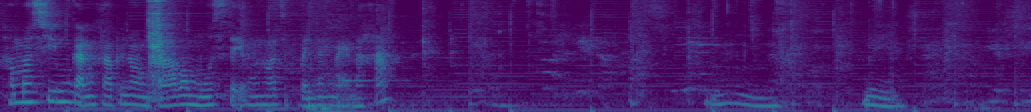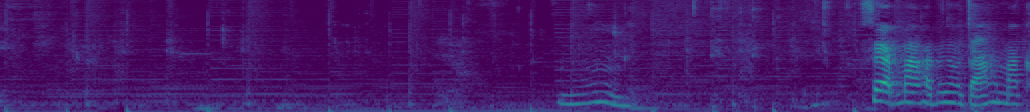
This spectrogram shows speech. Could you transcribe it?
เฮามาชิมกันค่ะพี่น้องจ๋าว่าหมูสเต๊กของเฮาจะเป็นยังไงนะคะอืมนี่อืมแซ่บมากค่ะพี่น้องจ๋ามาค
